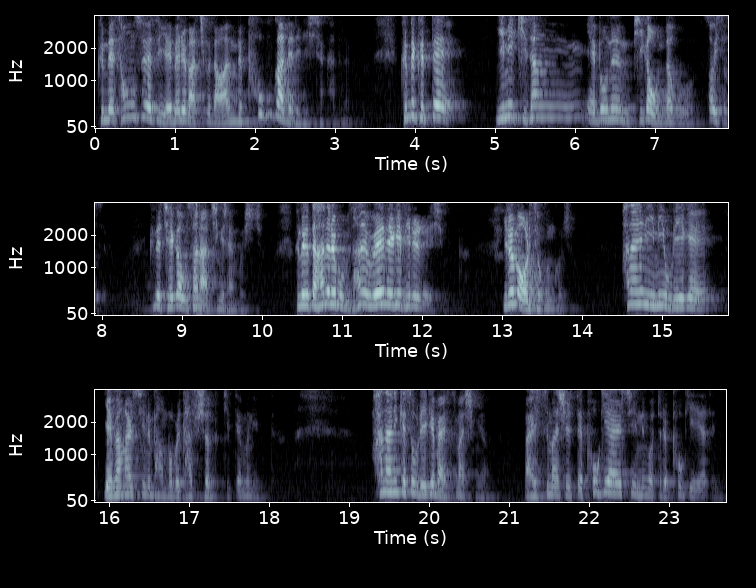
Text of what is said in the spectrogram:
근데 성수에서 예배를 마치고 나왔는데 폭우가 내리기 시작하더라고요. 근데 그때 이미 기상 예보는 비가 온다고 써 있었어요. 근데 제가 우산을 안 친 게 잘못이죠. 근데 그때 하늘을 보면서 하나님 왜 내게 비를 내리십니까? 이러면 어리석은 거죠. 하나님이 이미 우리에게 예방할 수 있는 방법을 다 주셨기 때문입니다. 하나님께서 우리에게 말씀하시면 말씀하실 때 포기할 수 있는 것들을 포기해야 됩니다.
